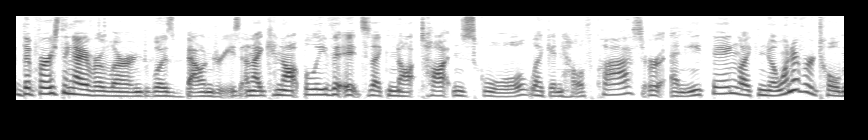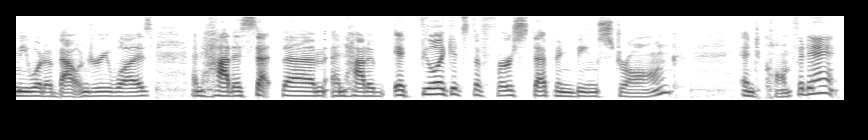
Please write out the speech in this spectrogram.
the first thing I ever learned was boundaries, and I cannot believe that it's like not taught in school, like in health class or anything. Like no one ever told me what a boundary was and how to set them and how to I feel like it's the first step in being strong and confident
